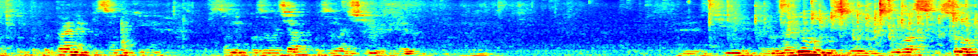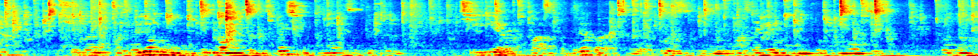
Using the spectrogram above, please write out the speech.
Наступне питання представники, представник позивача позивачі. е, е, Чи ознайомилися, чи у вас срок щодо ознайомлення, він вам не забезпечений, тому я запитую, чи є у вас потреба е, у ознайомленні в повному обсязі поданого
